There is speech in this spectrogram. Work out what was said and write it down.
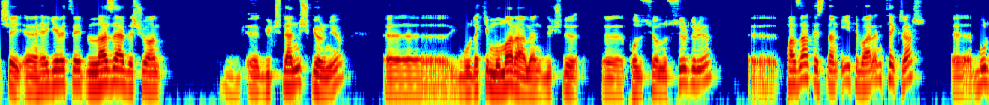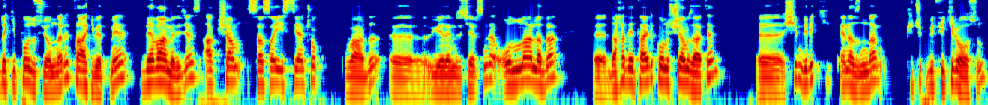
şey e, HGV Trade Lazer de şu an e, güçlenmiş görünüyor. E, buradaki muma rağmen güçlü e, pozisyonunu sürdürüyor. E, pazartesiden itibaren tekrar e, buradaki pozisyonları takip etmeye devam edeceğiz. Akşam Sasa'yı isteyen çok vardı e, üyelerimiz içerisinde. Onlarla da e, daha detaylı konuşacağım zaten. E, şimdilik en azından küçük bir fikir olsun.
